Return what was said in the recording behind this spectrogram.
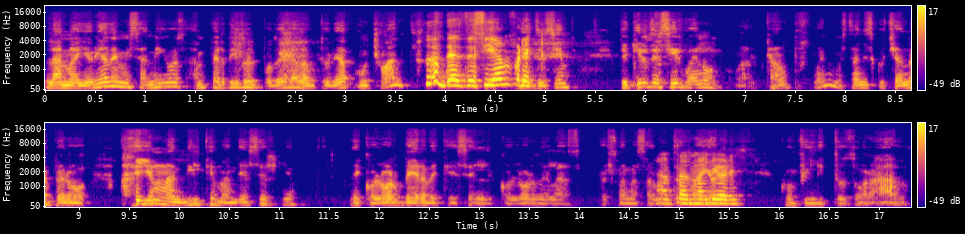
La mayoría de mis amigos han perdido el poder y la autoridad mucho antes, Desde siempre. desde siempre. Te quiero decir, bueno, al cabo, pues bueno, me están escuchando, pero hay un mandil que mandé a hacer yo, de color verde, que es el color de las personas adultas mayores mayores. con filitos dorados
